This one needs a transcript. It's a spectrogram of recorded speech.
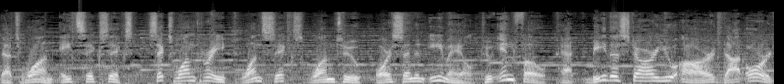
That's 1 866 613 1612. Or send an email to info at bethestaryouare.org.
